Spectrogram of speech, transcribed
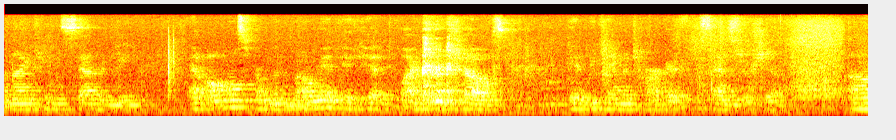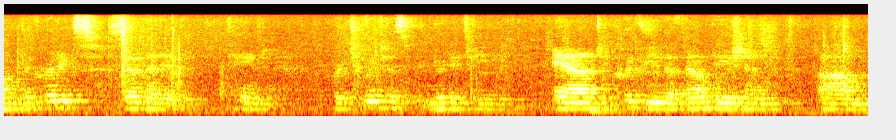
in 1970. And almost from the moment it hit library shelves, it became a target for censorship. Um, the critics said that it contained gratuitous nudity and could be the foundation um,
